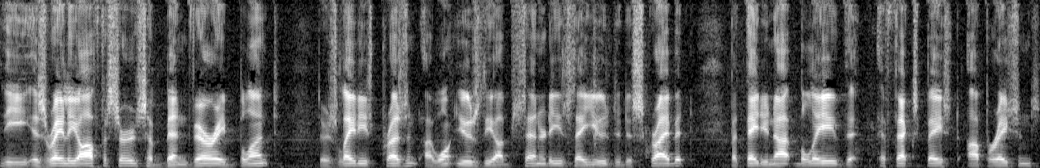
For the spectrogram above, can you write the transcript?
the Israeli officers have been very blunt. There's ladies present. I won't use the obscenities they use to describe it, but they do not believe that effects-based operations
